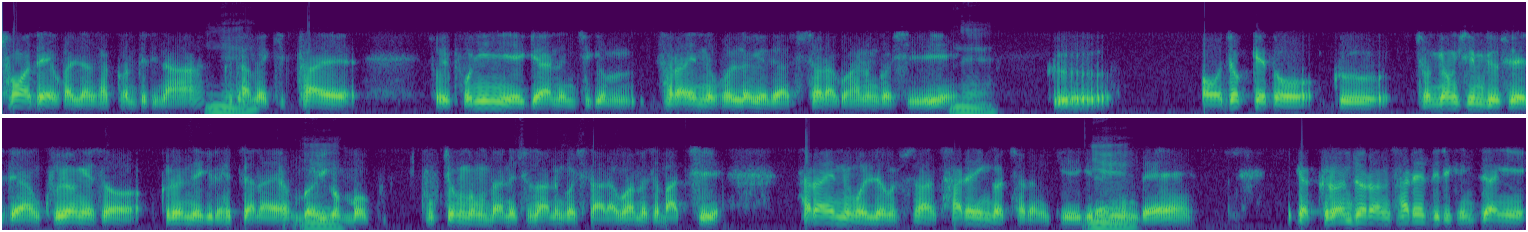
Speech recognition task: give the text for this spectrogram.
청와대 관련 사건들이나 네. 그다음에 기타의 소위 본인이 얘기하는 지금 살아있는 권력에 대한 수사라고 하는 것이 네. 그 어저께도 그 정경심 교수에 대한 구형에서 그런 얘기를 했잖아요. 뭐 네. 이건 뭐 국정농단에 준하는 것이다라고 하면서 마치 살아있는 권력을 수사한 사례인 것처럼 이렇게 얘기를 네. 했는데 그러니까 그런저런 사례들이 굉장히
